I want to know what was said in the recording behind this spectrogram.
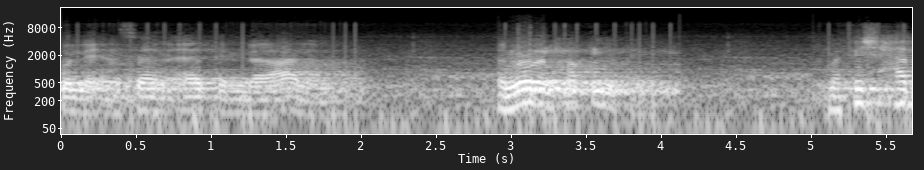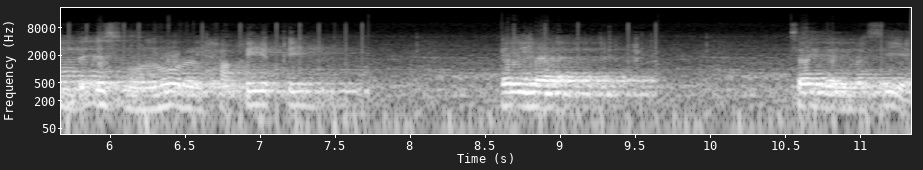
كل إنسان آت العالم النور الحقيقي. ما فيش حد اسمه النور الحقيقي إلا سيد المسيح.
